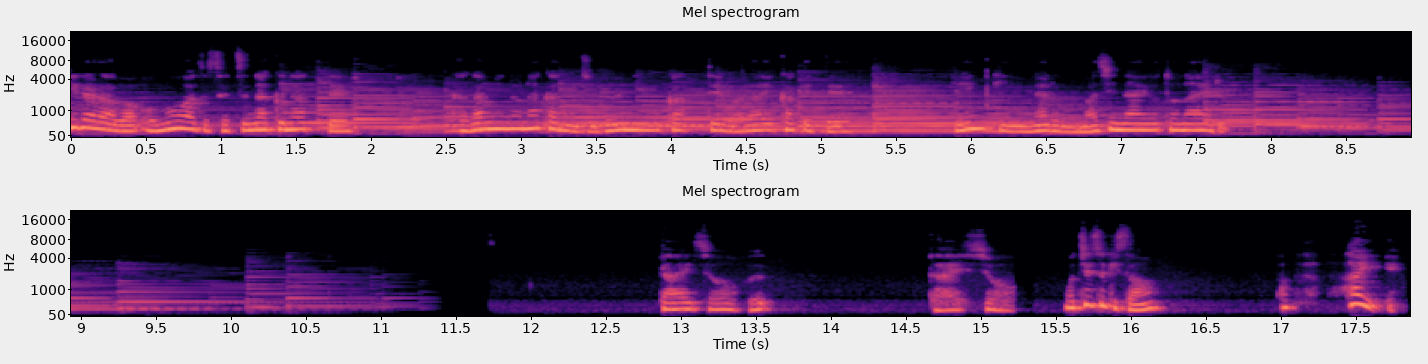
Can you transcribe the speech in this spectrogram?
キララは思わず切なくなって、鏡の中の自分に向かって笑いかけて、元気になるおまじないを唱える。大丈夫。大丈夫。望月さん、はい。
